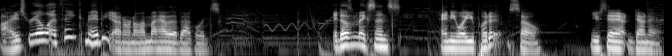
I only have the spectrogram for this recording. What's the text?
eyes real? I think maybe I don't know. I might have that backwards. It doesn't make sense any way you put it. So you stay down, down there.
